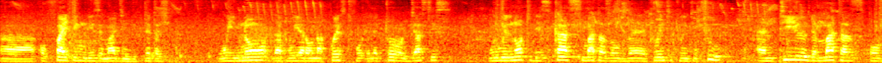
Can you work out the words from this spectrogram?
uh, of fighting this emerging dictatorship. We know that we are on a quest for electoral justice. We will not discuss matters of uh, 2022 until the matters of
